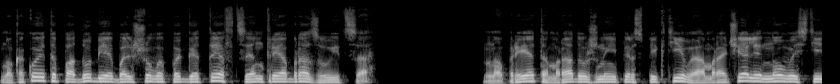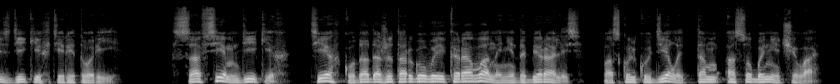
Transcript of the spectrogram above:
но какое-то подобие большого ПГТ в центре образуется. Но при этом радужные перспективы омрачали новости с диких территорий. Совсем диких, тех, куда даже торговые караваны не добирались, поскольку делать там особо нечего.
